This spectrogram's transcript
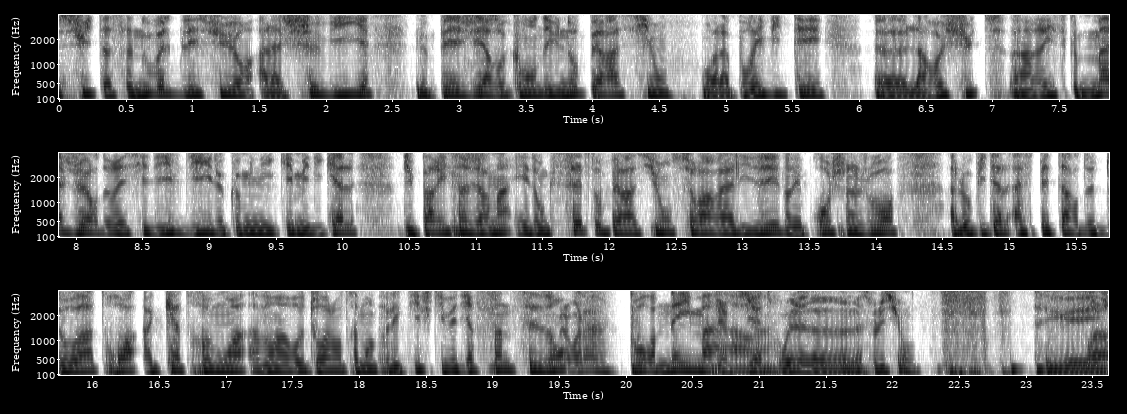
suite à sa nouvelle blessure à la cheville, le PSG a recommandé une opération voilà, pour éviter euh, la rechute, un risque majeur de récidive, dit le communiqué médical du Paris Saint-Germain. Et donc cette opération sera réalisée dans les prochains jours à l'hôpital Aspetar de Doha, 3 à 4 mois avant un retour à l'entraînement collectif, ce qui veut dire fin de saison Ben voilà. pour Neymar. Galtier a trouvé la, la solution. C'est- Voilà.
